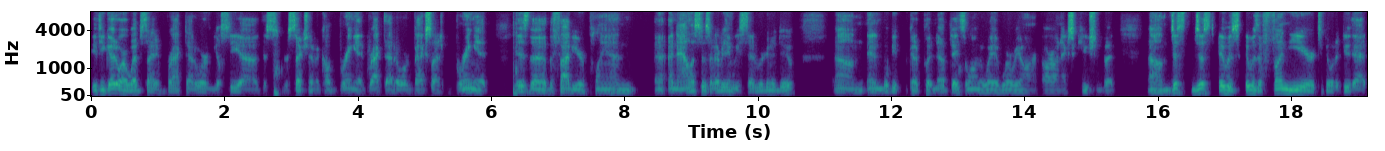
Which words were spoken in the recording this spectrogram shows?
if you go to our website at brac.org, you'll see uh, this, this section of it called Bring It, brac.org backslash Bring It is the, the five year plan uh, analysis of everything we said we're going to do um, and we'll be kind of putting updates along the way of where we are are on execution. But um, just just it was it was a fun year to be able to do that.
